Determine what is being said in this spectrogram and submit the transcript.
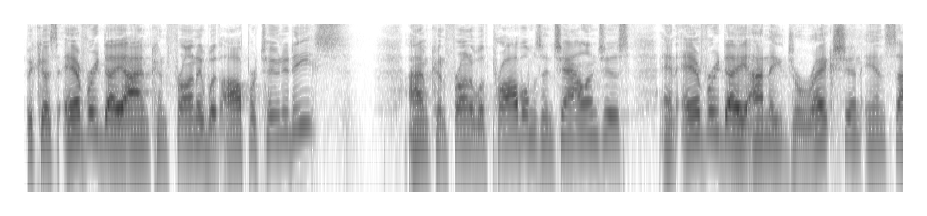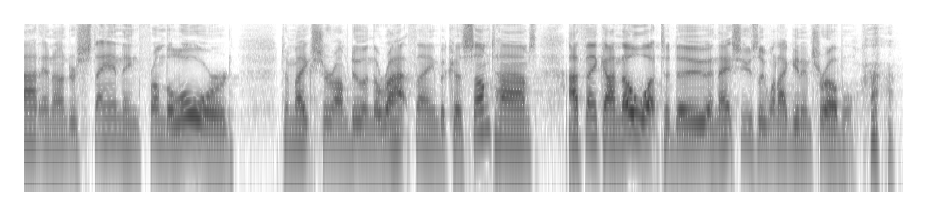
because every day I am confronted with opportunities. I'm confronted with problems and challenges, and every day I need direction, insight, and understanding from the Lord to make sure I'm doing the right thing because sometimes I think I know what to do, and that's usually when I get in trouble.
